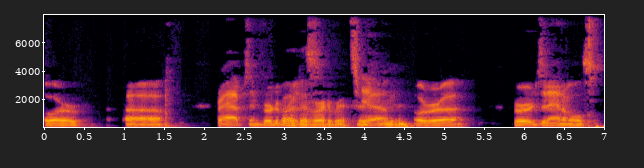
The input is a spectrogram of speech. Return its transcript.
or uh, perhaps invertebrates? Or vertebrates, or yeah, even. or uh, birds and animals.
